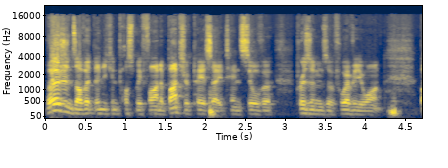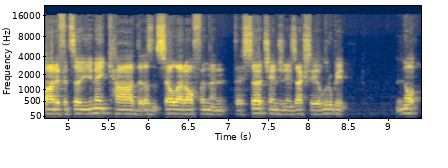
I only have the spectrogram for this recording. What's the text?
versions of it, then you can possibly find a bunch of PSA 10 silver prisms of whoever you want. But if it's a unique card that doesn't sell that often, then their search engine is actually a little bit not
